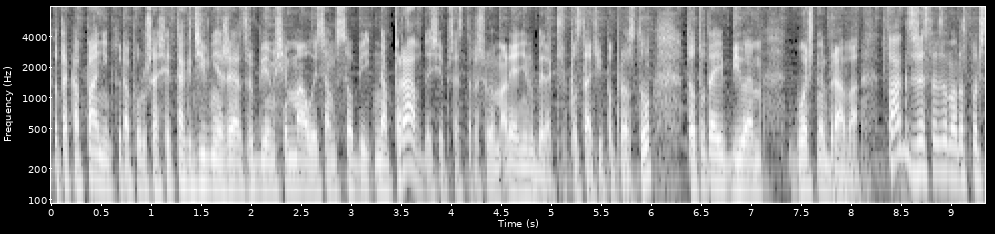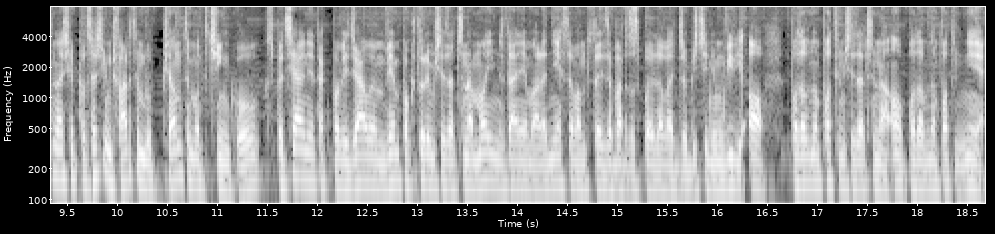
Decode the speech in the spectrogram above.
to taka pani, która porusza się tak dziwnie, że ja zrobiłem się mały sam w sobie i naprawdę się przestraszyłem, ale ja nie lubię takich postaci po prostu, to tutaj biłem głośne brawa. Fakt, że sezon rozpoczyna się po trzecim, czwartym lub piątym odcinku, specjalnie tak powiedziałem, wiem po którym się zaczyna moim zdaniem, ale nie chcę wam tutaj za bardzo spoilować, żebyście nie mówili, o, podobno po tym się zaczyna, o, podobno po tym, nie, nie.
